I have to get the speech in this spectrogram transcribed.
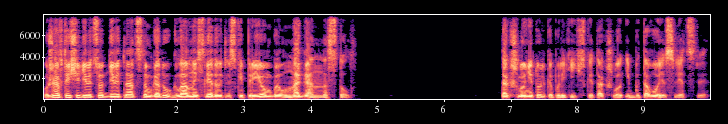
Уже в 1919 году главный следовательский прием был «наган на стол». Так шло не только политическое, так шло и бытовое следствие.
